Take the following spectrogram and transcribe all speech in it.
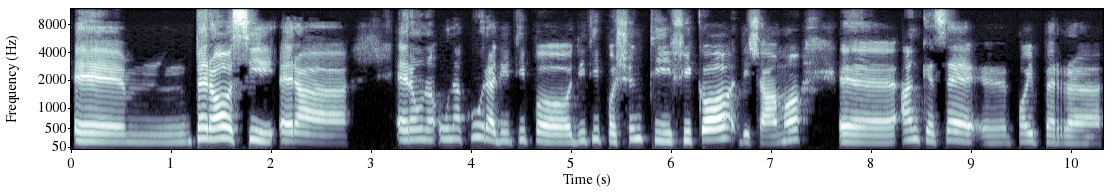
E, ehm, però sì, era era una, una, cura di tipo, di tipo scientifico, diciamo, eh, anche se eh, poi per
